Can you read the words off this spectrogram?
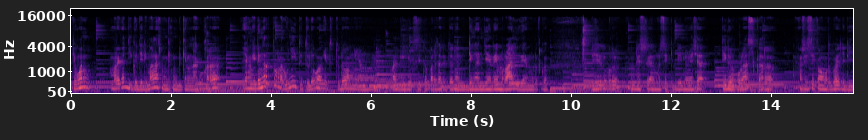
Cuman mereka juga jadi malas mungkin bikin lagu karena yang didengar tuh lagunya itu itu doang itu itu doang yang lagi hits itu pada saat itu dengan dengan genre Melayu ya menurut gue di situ industri musik di Indonesia tidur pulas karena musisi kalau menurut gue jadi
